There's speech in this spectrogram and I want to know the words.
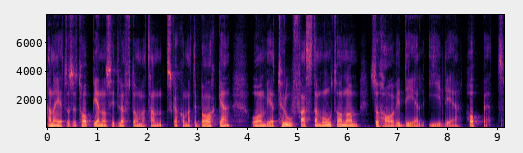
han har gett oss ett hopp genom sitt löfte om att han ska komma tillbaka. Och om vi är trofasta mot honom så har vi del i det hoppet.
